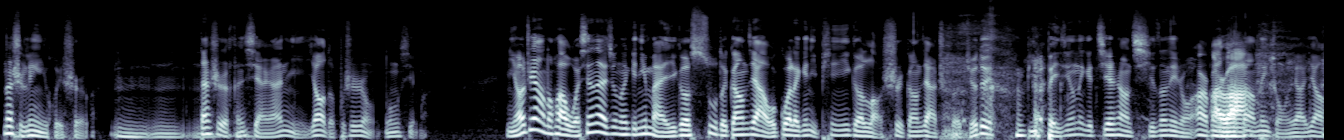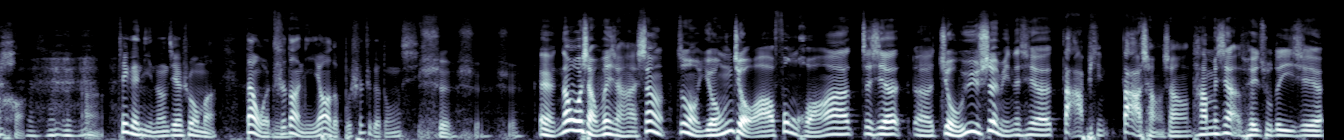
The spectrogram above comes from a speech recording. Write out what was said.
那是另一回事了。嗯嗯，嗯但是很显然，你要的不是这种东西嘛。你要这样的话，我现在就能给你买一个素的钢架，我过来给你拼一个老式钢架车，绝对比北京那个街上骑的那种二八28大杠那种要要好啊。这个你能接受吗？但我知道你要的不是这个东西。是是是，哎，那我想问一下哈，像这种永久啊、凤凰啊这些呃久誉盛名那些大品大厂商，他们现在推出的一些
